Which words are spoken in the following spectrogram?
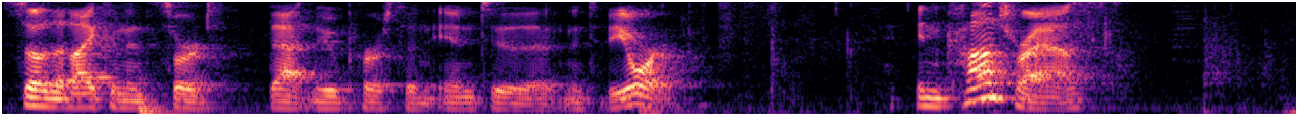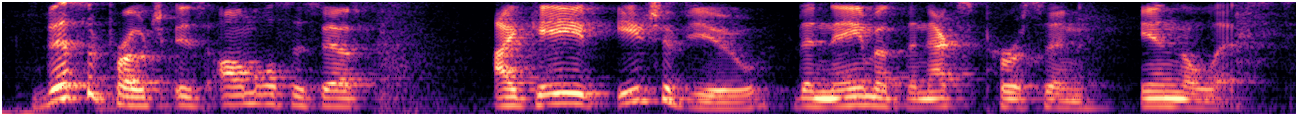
so that I can insert that new person into the, into the orb. In contrast, this approach is almost as if I gave each of you the name of the next person in the list.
